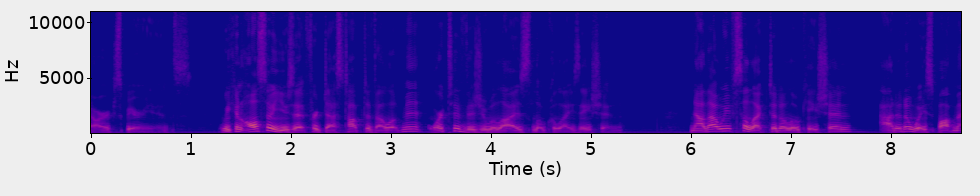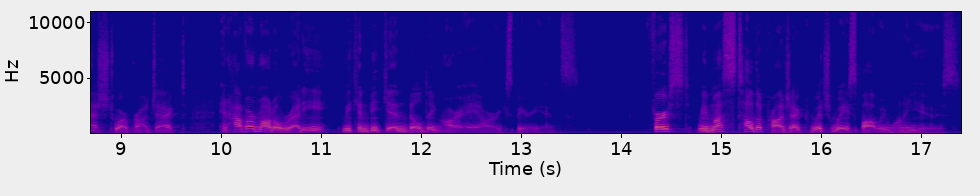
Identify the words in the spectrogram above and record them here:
AR experience. We can also use it for desktop development or to visualize localization. Now that we've selected a location, added a wayspot mesh to our project, and have our model ready, we can begin building our AR experience. First, we must tell the project which waste wayspot we want to use.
